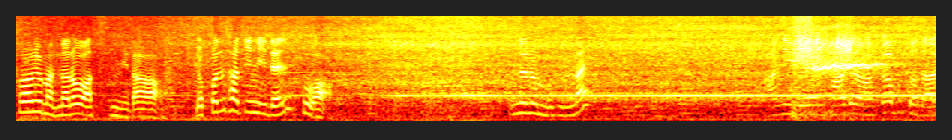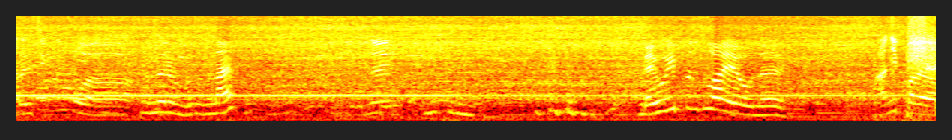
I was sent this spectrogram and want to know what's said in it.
수아를 만나러 왔습니다. 여권 사진이 된 수아. 오늘은 무슨 날? 아니 왜 다들 아까부터 나를 찍는 거야? 오늘은 무슨 날? 오늘 매우 이쁜 수아예요 오늘. 안 이뻐요.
